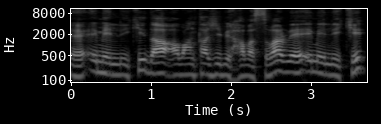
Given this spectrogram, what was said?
M52 daha avantajlı bir havası var ve M52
